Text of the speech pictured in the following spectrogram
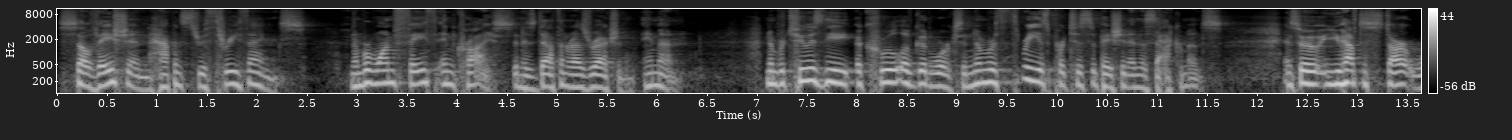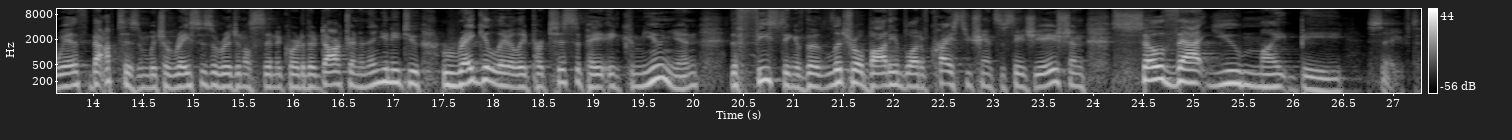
salvation happens through three things Number one, faith in Christ and his death and resurrection. Amen. Number two is the accrual of good works. And number three is participation in the sacraments. And so you have to start with baptism, which erases original sin according to their doctrine. And then you need to regularly participate in communion, the feasting of the literal body and blood of Christ through transubstantiation, so that you might be saved.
